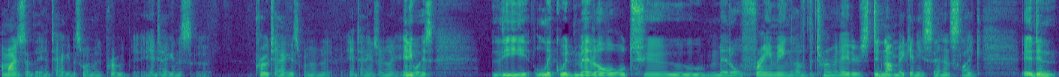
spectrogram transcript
I might have said the antagonist when I meant pro antagonist, uh, protagonist, antagonist earlier. Anyways, the liquid metal to metal framing of the Terminators did not make any sense. Like it didn't.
